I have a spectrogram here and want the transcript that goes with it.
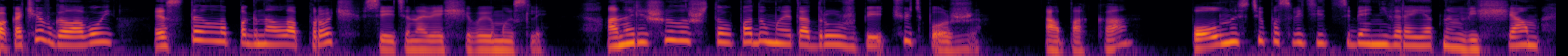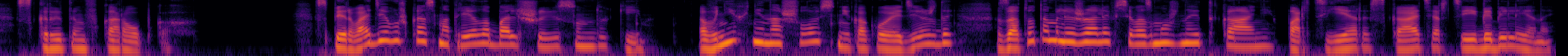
Покачав головой, Эстелла погнала прочь все эти навязчивые мысли. Она решила, что подумает о дружбе чуть позже. А пока полностью посвятит себя невероятным вещам, скрытым в коробках. Сперва девушка осмотрела большие сундуки. В них не нашлось никакой одежды, зато там лежали всевозможные ткани, портьеры, скатерти и гобелены.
